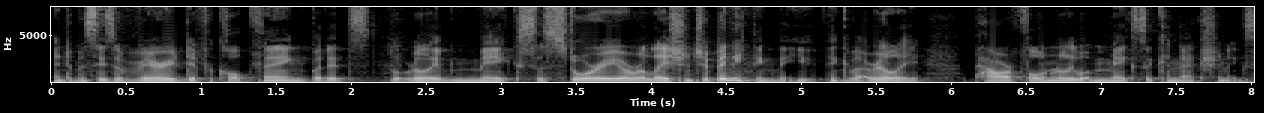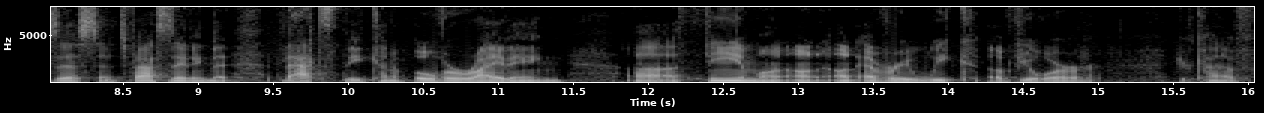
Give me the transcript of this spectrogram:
intimacy is a very difficult thing, but it's what really makes a story or relationship, anything that you think about, really powerful and really what makes a connection exist. And it's fascinating that that's the kind of overriding uh, theme on, on, on every week of your your kind of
